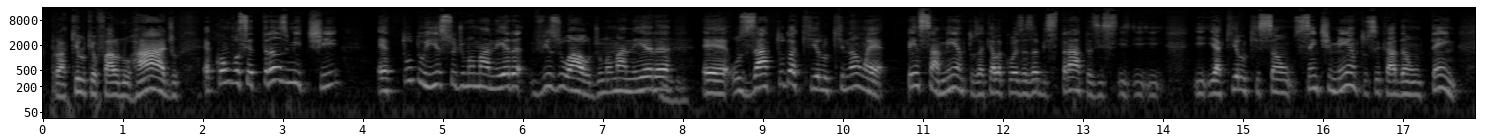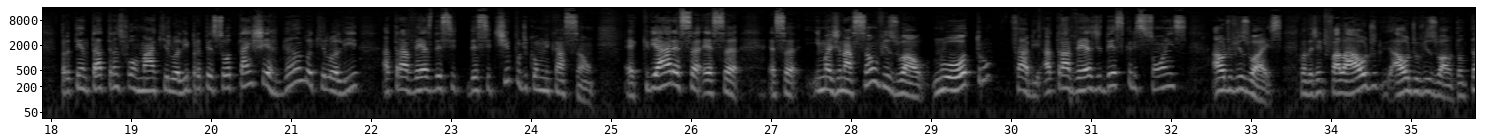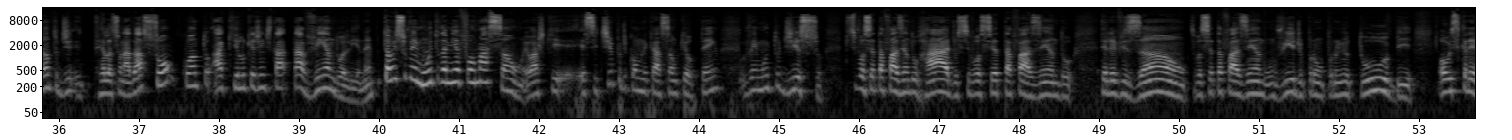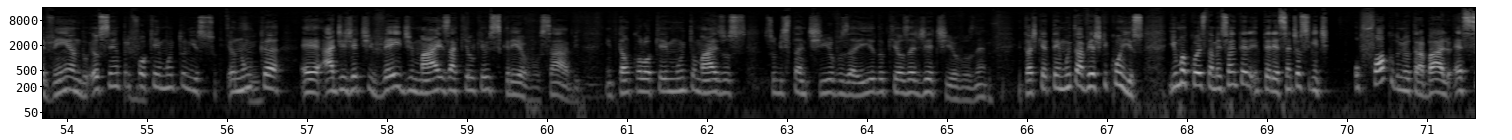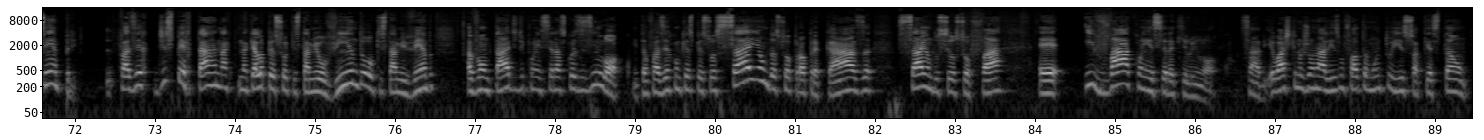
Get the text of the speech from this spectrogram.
para aquilo que eu falo no rádio, é como você transmitir é tudo isso de uma maneira visual, de uma maneira uhum. é, usar tudo aquilo que não é pensamentos, aquelas coisas abstratas e, e, e, e aquilo que são sentimentos que cada um tem, para tentar transformar aquilo ali, para a pessoa estar tá enxergando aquilo ali através desse, desse tipo de comunicação. É criar essa, essa, essa imaginação visual no outro, sabe, através de descrições audiovisuais. Quando a gente fala áudio, audiovisual, então tanto de, relacionado a som quanto aquilo que a gente está tá vendo ali, né? Então isso vem muito da minha formação. Eu acho que esse tipo de comunicação que eu tenho vem muito disso. Se você está fazendo rádio, se você está fazendo televisão, se você está fazendo um vídeo para um, um YouTube ou escrevendo, eu sempre foquei muito nisso. Eu nunca é, adjetivei demais aquilo que eu escrevo, sabe? Então coloquei muito mais os substantivos aí do que os adjetivos, né? Então acho que tem muito a ver que com isso. E uma coisa também só interessante é o seguinte: o foco do meu trabalho é sempre fazer despertar na, naquela pessoa que está me ouvindo ou que está me vendo a vontade de conhecer as coisas em loco. Então fazer com que as pessoas saiam da sua própria casa, saiam do seu sofá é, e vá conhecer aquilo em loco, sabe? Eu acho que no jornalismo falta muito isso, a questão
